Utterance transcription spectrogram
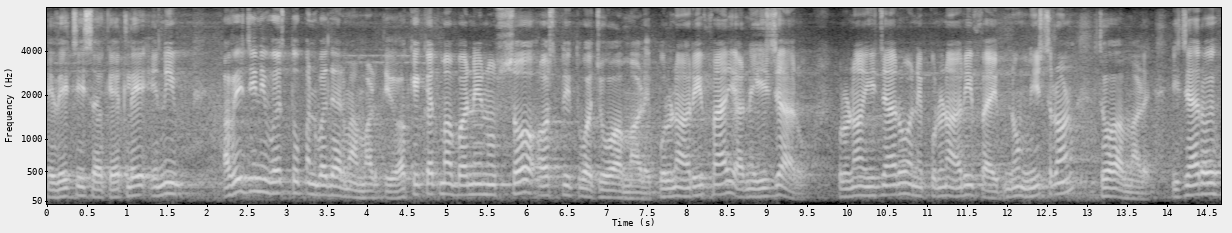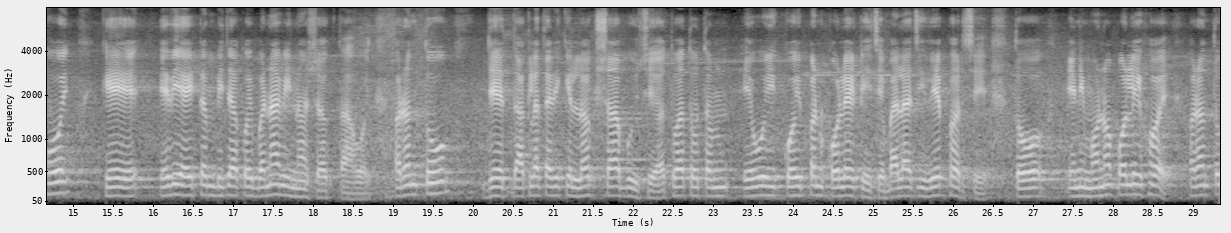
એ વેચી શકે. એટલે એની અવેજીની વસ્તુ પણ બજારમાં મળતી હોય. હકીકતમાં બંનેનું સ અસ્તિત્વ જોવા મળે. પૂર્ણ હરીફાઈ અને ઇજારો પૂર્ણ ઇજારો અને પૂર્ણ હરીફાઈનું મિશ્રણ જોવા મળે. ઇજારો હોય કે એવી આઈટમ બીજા કોઈ બનાવી ન શકતા હોય. પરંતુ જે દાખલા તરીકે લક્ષ સાબુ છે અથવા તો તમ એવું કોઈ પણ ક્વોલિટી છે, બાલાજી વેફર છે, તો એની મોનોપોલી હોય. પરંતુ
